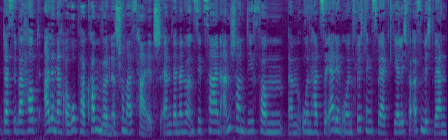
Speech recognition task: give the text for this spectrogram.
dass überhaupt alle nach Europa kommen würden, ist schon mal falsch. Ähm, denn wenn wir uns die Zahlen anschauen, die vom ähm, UNHCR, dem UN-Flüchtlingswerk, jährlich veröffentlicht werden,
